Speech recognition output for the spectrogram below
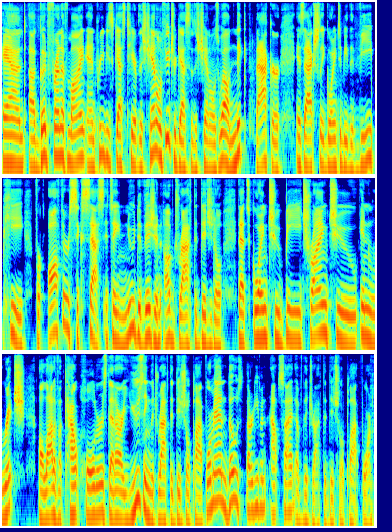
and a good friend of mine and previous guest here of this channel and future guest of this channel as well, Nick Thacker, is actually going to be the VP for author success. It's a new division of Draft2Digital that's going to be trying to enrich a lot of account holders that are using the Draft2Digital platform and those that are even outside of the Draft2Digital platform.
